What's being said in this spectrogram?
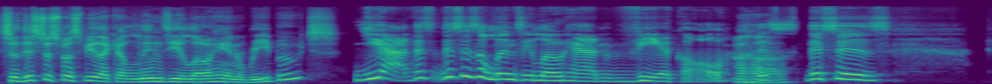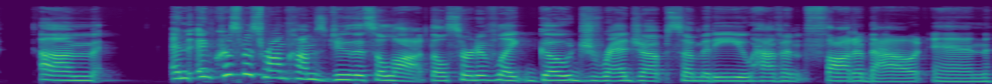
so this was supposed to be like a Lindsay Lohan reboot. Yeah, this this is a Lindsay Lohan vehicle. Uh-huh. This this is um and and Christmas rom-coms do this a lot. They'll sort of like go dredge up somebody you haven't thought about in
